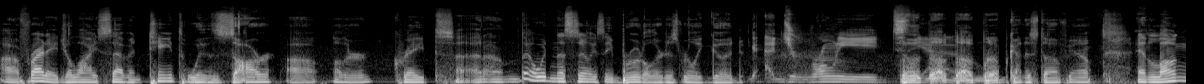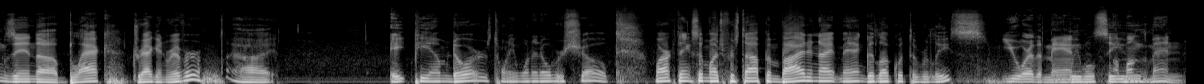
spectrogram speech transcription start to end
uh, Friday, July 17th with Czar, uh, another great, uh, I, don't, I wouldn't necessarily say brutal, they're just really good. Jeroni. kind of stuff, you know. And Lungs in uh, Black Dragon River, uh, 8 p.m. doors, 21 and over show. Mark, thanks so much for stopping by tonight, man. Good luck with the release. You are the man. We will see among you. men.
